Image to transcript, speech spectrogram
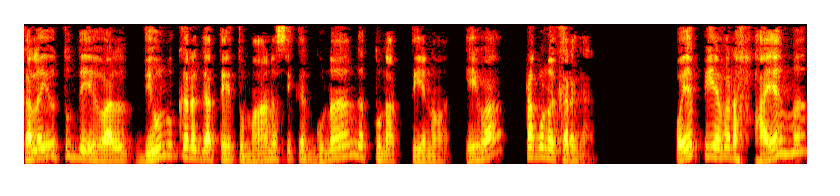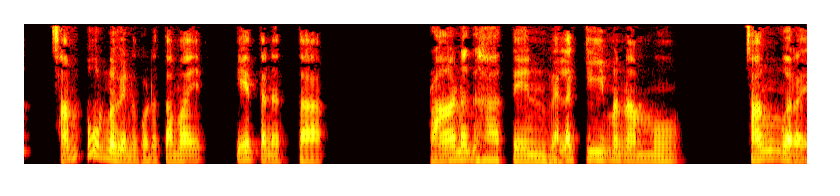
කල යුතු දේවල් දියුණු කරගත යුතු මානසික ගුණාංග තුනක් තියෙනවා ඒවා ප්‍රගුණ කරගන්න. ඔය පියවර 6ම සම්පූර්ණ වෙනකොට තමයි ඒ තනත්තා ප්‍රාණඝාතයෙන් වැළකීම නම් වූ සංවරය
